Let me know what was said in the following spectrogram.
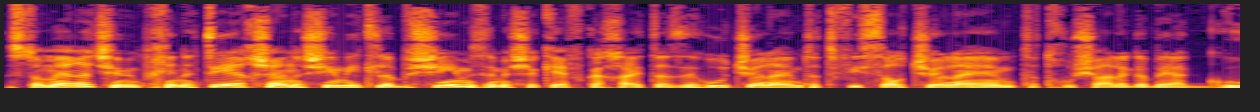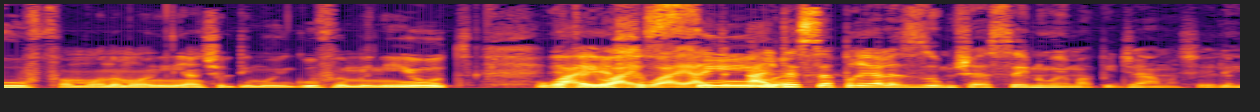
זאת אומרת שמבחינתי, איך שאנשים מתלבשים, זה משקף ככה את הזהות שלהם, את התפיסות שלהם, את התחושה לגבי הגוף, המון המון עניין של דימוי גוף ומיניות, וואי, את וואי, וואי, אל. אל תספרי על הזום שעשינו עם הפיג'מה שלי.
